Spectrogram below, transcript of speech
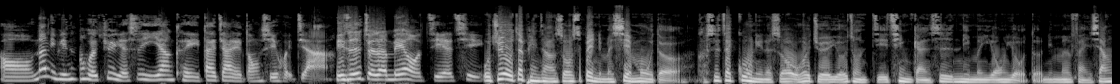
哦，那你平常回去也是一样可以带家里的东西回家，你只是觉得没有节气。我觉得我在平常的时候是被你们羡慕的，可是，在过年的时候，我会觉得有一种节。庆感是你们拥有的，你们返乡，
